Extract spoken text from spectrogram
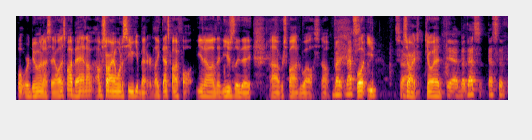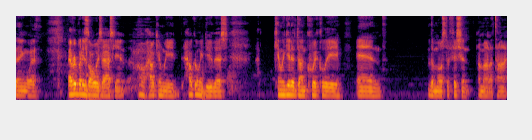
what we're doing i say oh that's my bad i'm, I'm sorry i want to see you get better like that's my fault you know and then usually they uh, respond well so but that's well you Sorry. Sorry. Go ahead. Yeah, but that's that's the thing with everybody's always asking, "Oh, how can we how can we do this? Can we get it done quickly and the most efficient amount of time?"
